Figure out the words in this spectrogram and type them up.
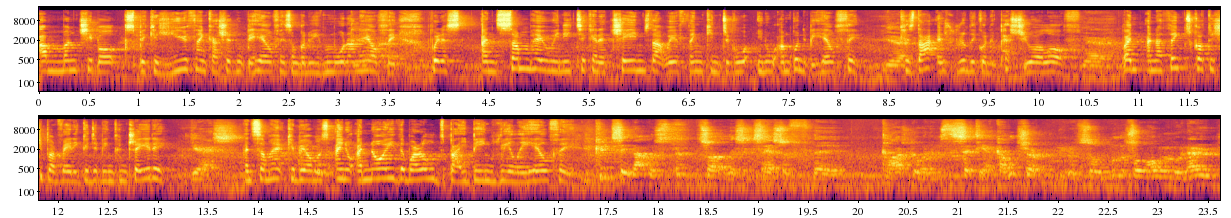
a munchie box because you think I shouldn't be healthy, so I'm going to be even more unhealthy. Whereas, and somehow we need to kind of change that way of thinking to go, you know, I'm going to be healthy Yeah. because that is really going to piss you all off. Yeah. And, and I think Scottish people are very good at being contrary, Yes. and somehow it can be almost, I know, annoy the world by being really healthy. You could say that was the, sort of the success of the Glasgow when it was the city of culture. So so long ago now,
